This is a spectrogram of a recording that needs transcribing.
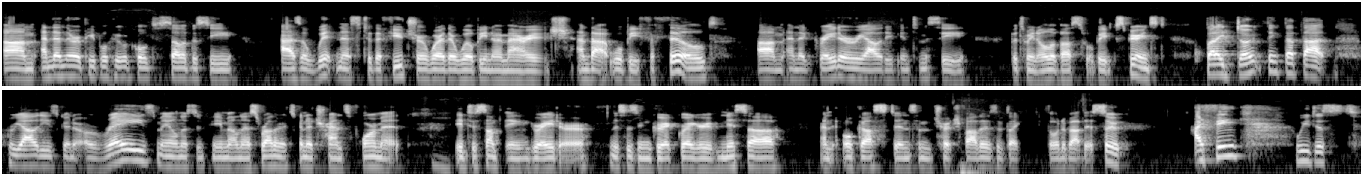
Um, and then there are people who are called to celibacy as a witness to the future where there will be no marriage and that will be fulfilled um, and a greater reality of intimacy between all of us will be experienced. But I don't think that that reality is going to erase maleness and femaleness. Rather, it's going to transform it mm. into something greater. This is in Gregory of Nyssa and Augustine. Some church fathers have like thought about this. So I think we just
